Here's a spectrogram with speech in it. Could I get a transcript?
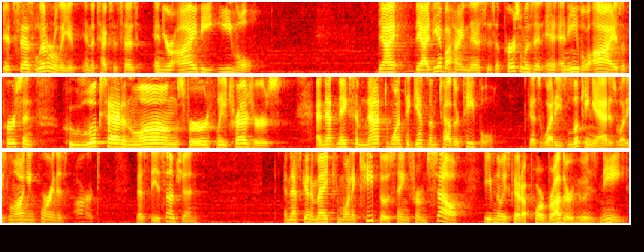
it says literally in the text it says, and your eye be evil. The, the idea behind this is a person with an, an evil eye is a person who looks at and longs for earthly treasures, and that makes him not want to give them to other people because what he's looking at is what he's longing for in his heart. That's the assumption. And that's going to make him want to keep those things for himself, even though he's got a poor brother who has need.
